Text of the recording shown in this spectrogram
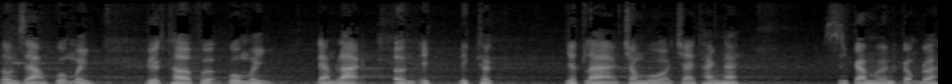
tôn giáo của mình, việc thờ phượng của mình đem lại ơn ích đích thực, nhất là trong mùa trai thánh này. Xin cảm ơn cộng đoàn.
